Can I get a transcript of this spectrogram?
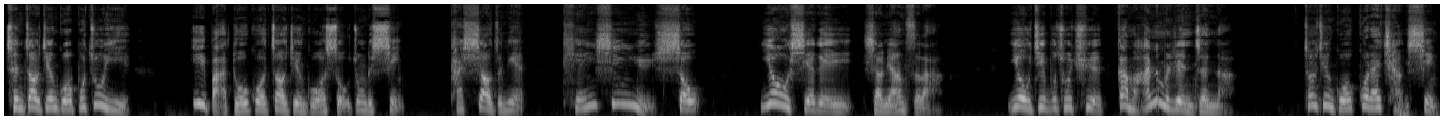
趁赵建国不注意，一把夺过赵建国手中的信。他笑着念：“田心雨收，又写给小娘子了，又寄不出去，干嘛那么认真呢？”赵建国过来抢信，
